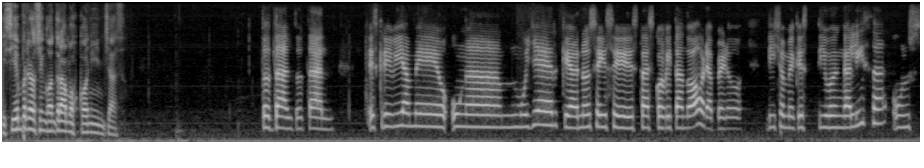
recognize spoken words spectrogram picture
y siempre nos encontramos con hinchas. Total, total. Escribíame unha muller que non sei se está escoitando ahora, pero díxome que estivo en Galiza uns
